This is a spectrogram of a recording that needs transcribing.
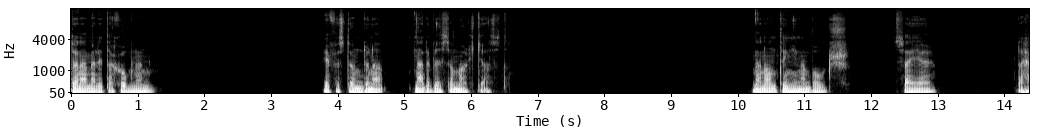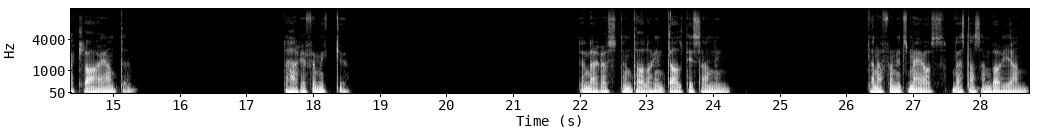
Den här meditationen är för stunderna när det blir som mörkast. När någonting inombords säger det här klarar jag inte. Det här är för mycket. Den där rösten talar inte alltid sanning. Den har funnits med oss nästan sedan början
